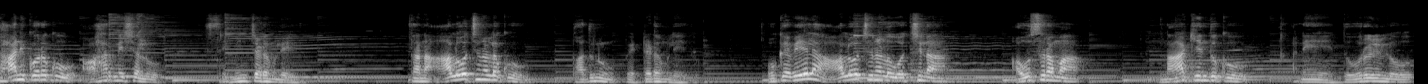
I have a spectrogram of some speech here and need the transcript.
దాని కొరకు ఆహర్నిశలు శ్రమించడం లేదు. తన ఆలోచనలకు పదును పెట్టడం లేదు. ఒకవేళ ఆలోచనలు వచ్చిన అవసరమా? నాకెందుకు? అనే ధోరణిలో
